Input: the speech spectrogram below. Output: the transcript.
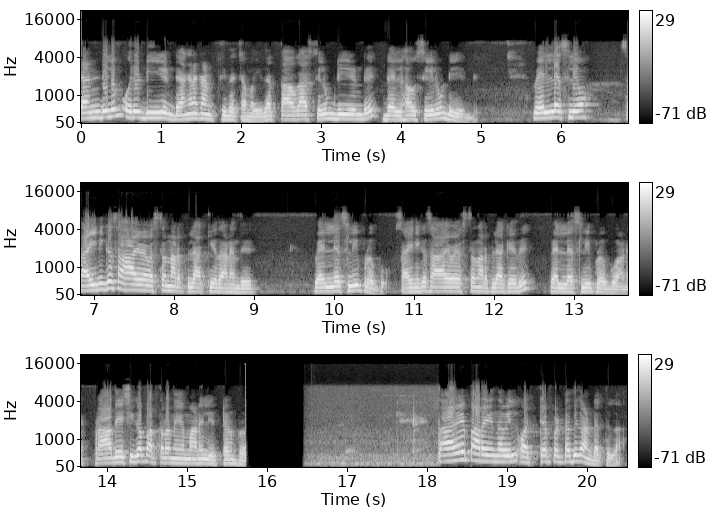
രണ്ടിലും ഒരു ഡി ഉണ്ട്. അങ്ങനെ കണക്ട് ചെയ്ത് വെച്ചാൽ മതി. ദത്താവകാശത്തിലും ഡി ഉണ്ട് ഡൽഹൌസിയിലും ഡി ഉണ്ട്. വെല്ലസ്ലിയോ സൈനിക സഹായ വ്യവസ്ഥ നടപ്പിലാക്കിയതാണ് എന്ത്? വെല്ലസ്ലി പ്രഭു. സൈനിക സഹായ വ്യവസ്ഥ നടപ്പിലാക്കിയത് വെല്ലസ്ലി പ്രഭു ആണ്. പ്രാദേശിക പത്ര നിയമമാണ് ലിട്ടൺ പ്രഭു. താഴെ പറയുന്നവയിൽ ഒറ്റപ്പെട്ടത് കണ്ടെത്തുക.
